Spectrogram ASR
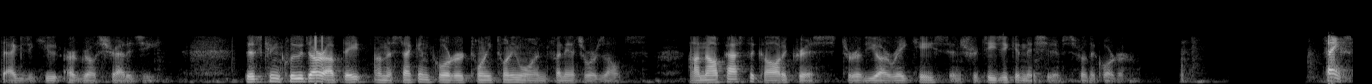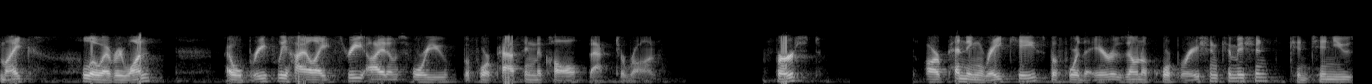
to execute our growth strategy. This concludes our update on the second quarter 2021 financial results. I'll now pass the call to Chris to review our rate case and strategic initiatives for the quarter. Thanks, Mike. Hello, everyone. I will briefly highlight three items for you before passing the call back to Ron. First, our pending rate case before the Arizona Corporation Commission continues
